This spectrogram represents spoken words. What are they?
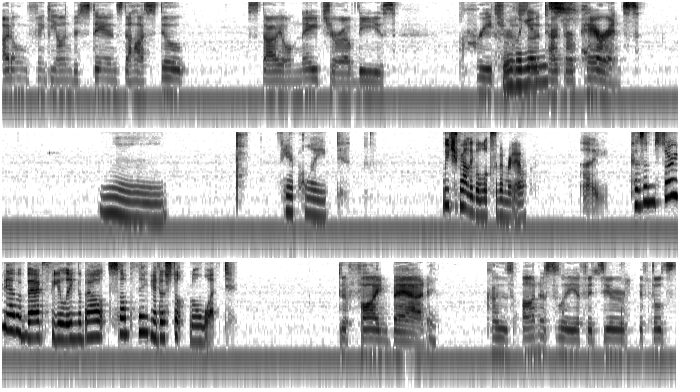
I don't think he understands the hostile style nature of these creatures that Hooligans? attacked our parents. Hmm. Fair point. We should probably go look for them right now. I, cause I'm starting to have a bad feeling about something. I just don't know what. Define bad. Cause honestly, if it's your if those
